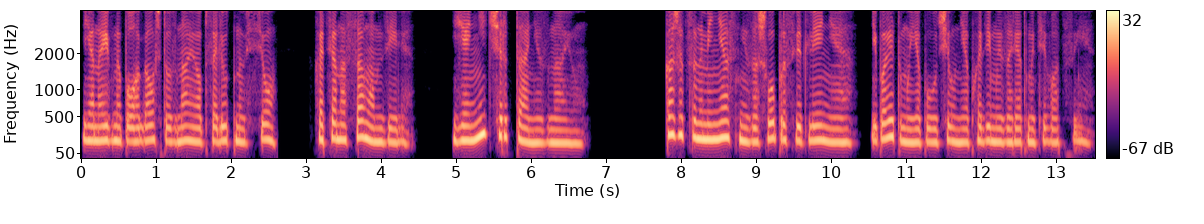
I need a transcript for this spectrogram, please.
Я наивно полагал, что знаю абсолютно все, хотя на самом деле я ни черта не знаю. Кажется, на меня снизошло просветление, и поэтому я получил необходимый заряд мотивации.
